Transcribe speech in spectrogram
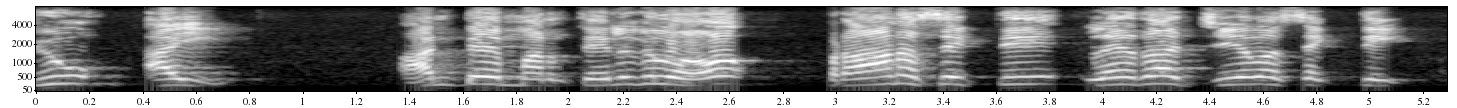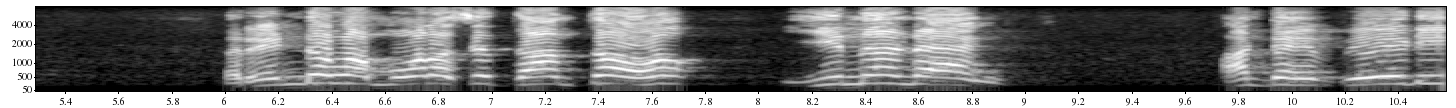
క్యూఐ అంటే మన తెలుగులో ప్రాణశక్తి లేదా జీవశక్తి. రెండవ మూల సిద్ధాంతం ఇనడాంగ్ అంటే వేడి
